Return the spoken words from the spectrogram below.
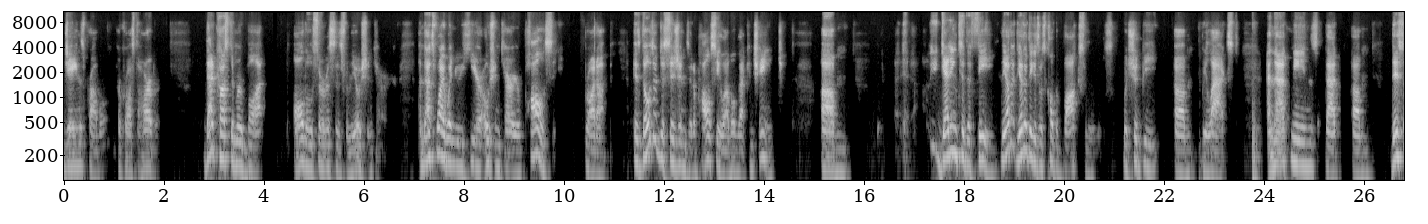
Jane's problem across the harbor." That customer bought all those services from the ocean carrier. And that's why when you hear ocean carrier policy brought up, is those are decisions at a policy level that can change. Um, getting to the fee, the other the other thing is what's called the box rules, which should be um, relaxed, and that means that um, this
